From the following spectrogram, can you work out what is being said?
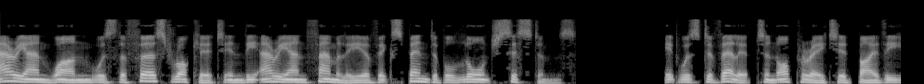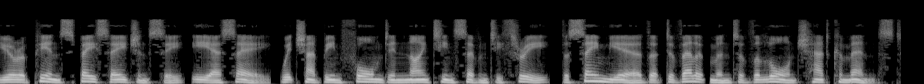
Ariane 1 was the first rocket in the Ariane family of expendable launch systems. It was developed and operated by the European Space Agency (ESA), which had been formed in 1973, the same year that development of the launch had commenced.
